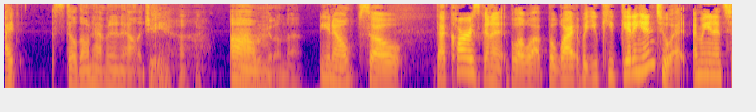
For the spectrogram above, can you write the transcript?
I still don't have an analogy. I'm um, working on that. You know, so that car is going to blow up, but why but you keep getting into it. I mean, it's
